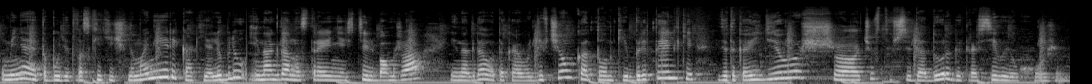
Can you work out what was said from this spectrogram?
У меня это будет в аскетичной манере, как я люблю. Иногда настроение стиль бомжа, иногда вот такая вот девчонка, тонкие бретельки, ты такая идешь, а, чувствуешь себя дорого, красиво и ухоженно.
